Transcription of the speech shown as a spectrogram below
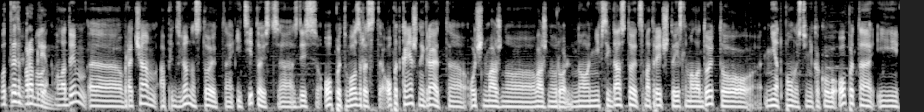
Вот это Э, проблема. молодым э, врачам определенно стоит э, идти, то есть э, здесь опыт, возраст. Опыт, конечно, играет э, очень важную, важную роль, но не всегда стоит смотреть, что если молодой, то нет полностью никакого опыта и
